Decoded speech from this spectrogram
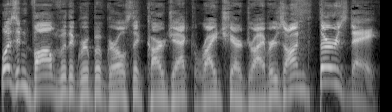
was involved with a group of girls that carjacked rideshare drivers on Thursday.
